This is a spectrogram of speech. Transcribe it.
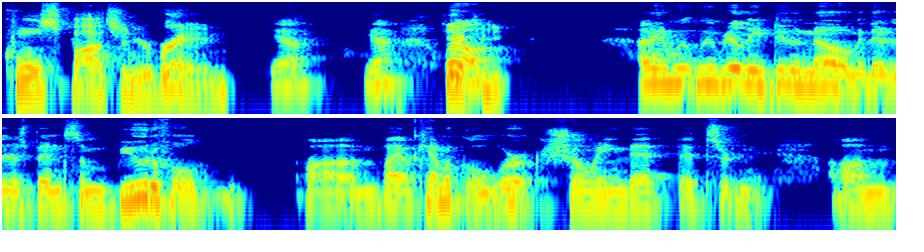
cool spots in your brain. Yeah yeah. Well yeah, you, i mean we, we really do know I mean, there, has been some beautiful um, biochemical work showing that that certain um,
